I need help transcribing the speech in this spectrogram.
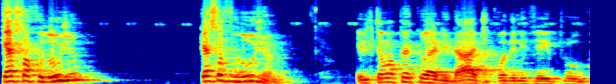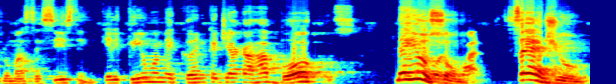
Cast of Illusion Cast of Illusion, ele tem uma peculiaridade quando ele veio pro, pro Master System, que ele cria uma mecânica de agarrar blocos. Neilson, Sérgio,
